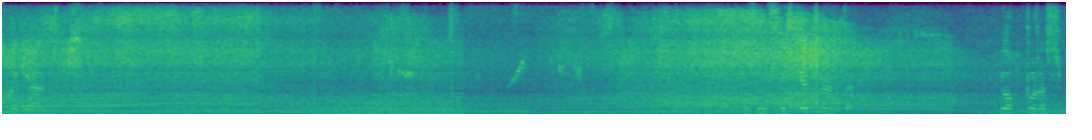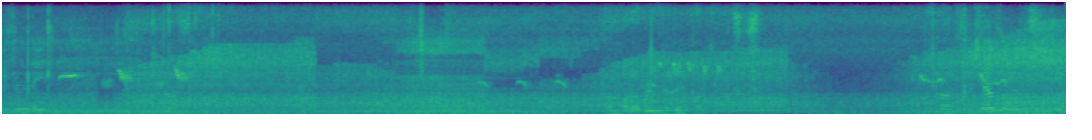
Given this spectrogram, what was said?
Aha geldik. Bizim şirket nerede? Yok burası bizim değil. Tam arabayı nereye park etmiş şu an? Çarpacağız onu istiyor.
